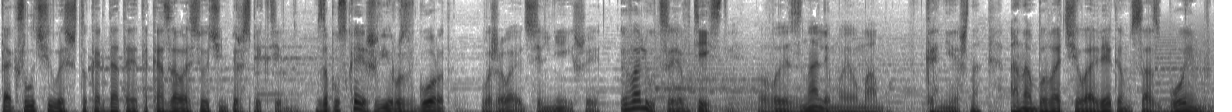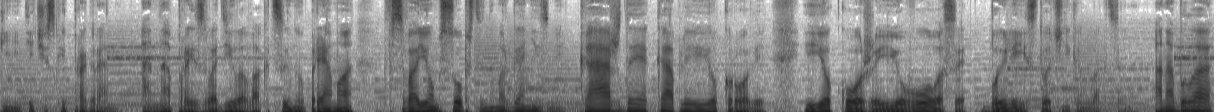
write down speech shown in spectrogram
так случилось, что когда-то это казалось очень перспективным. Запускаешь вирус в город, выживают сильнейшие. Эволюция в действии. Вы знали мою маму? Конечно, она была человеком со сбоем в генетической программе. Она производила вакцину прямо в своем собственном организме. Каждая капля ее крови, ее кожа, ее волосы были источником вакцины. Она была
